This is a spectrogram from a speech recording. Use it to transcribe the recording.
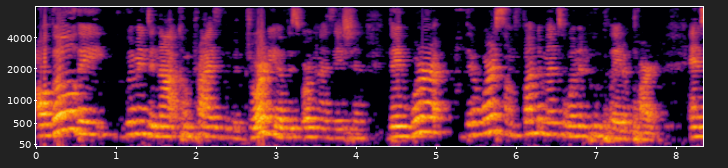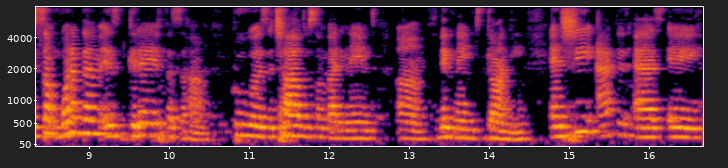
although they, women did not comprise the majority of this organization, they were, there were some fundamental women who played a part. And some, one of them is Gede Fasaha, who was a child of somebody named um, nicknamed Gandhi, and she acted as a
